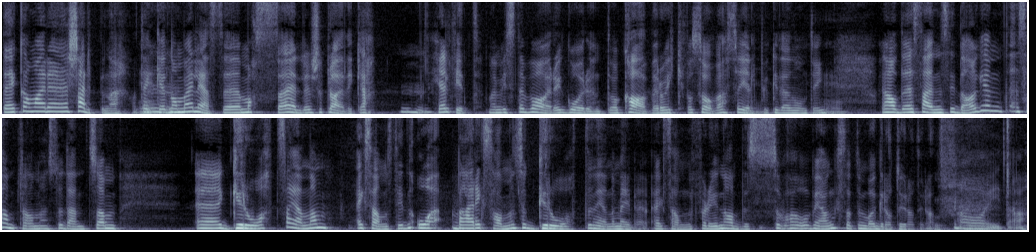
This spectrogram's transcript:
det kan være skjerpende. Å tenke nå må jeg lese masse, ellers så klarer jeg det ikke. Helt fint. Men hvis det bare går rundt og kaver og ikke får sove, så hjelper jo ikke det noen ting. Jeg hadde senest i dag en, en samtale med en student som eh, gråt seg gjennom eksamenstiden. Og hver eksamen så gråt hun gjennom hele eksamen fordi hun hadde så mye angst at hun bare gråt og gråt. og gråt. Oi da.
